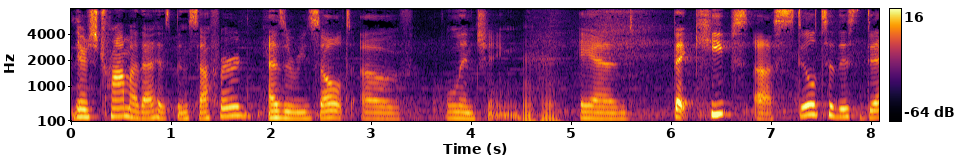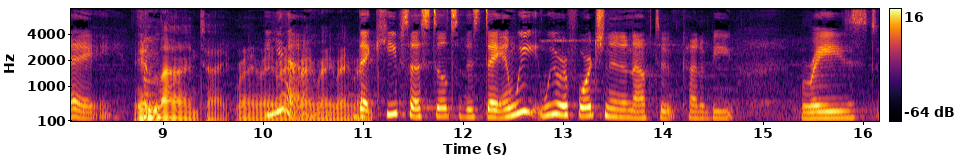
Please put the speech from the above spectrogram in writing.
there's trauma that has been suffered as a result of lynching, and that keeps us still to this day In line type. Right, right, yeah, right, right, right, right, right. That keeps us still to this day, and we we were fortunate enough to kind of be raised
